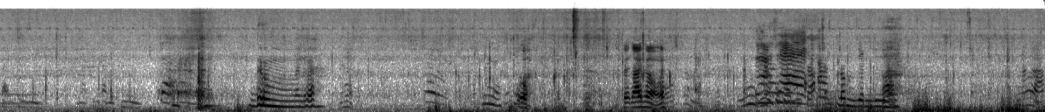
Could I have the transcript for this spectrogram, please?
ใส่ที่นี่มาที่ทำที่นี่ ดุมมันว่าโอ้เผ็ดได้พี่น้องเอ้ยอืมเอาไปก่อนนะจ๊ะลมเย็นดีอ่านั่งหลับ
